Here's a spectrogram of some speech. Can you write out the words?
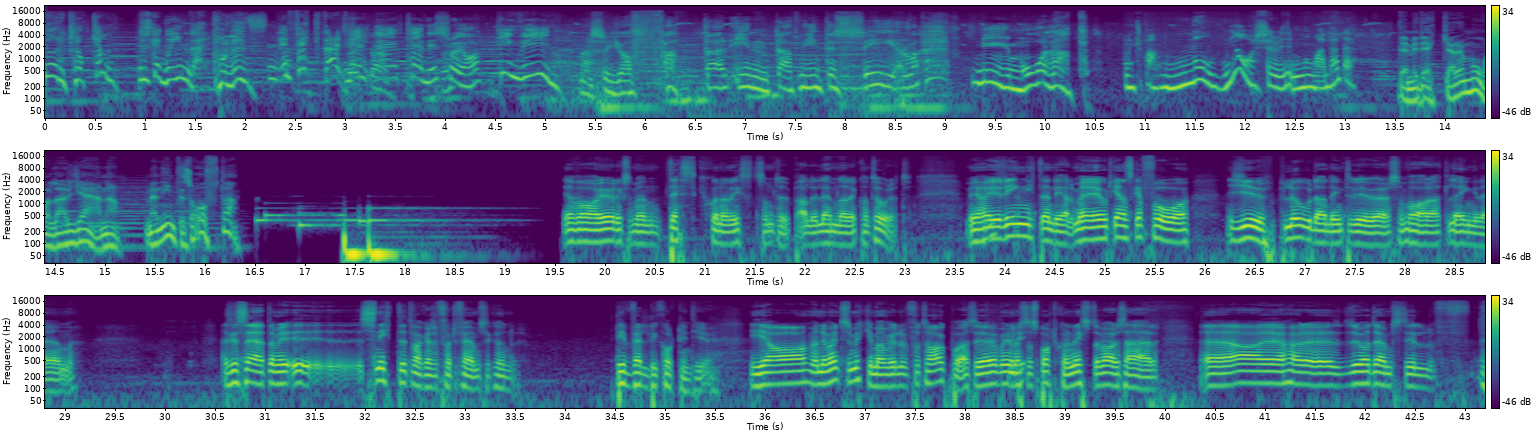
Dörrklockan. Du ska gå in där. Polis? Effektar? Nej, tennis tror jag. Pingvin. Alltså jag fattar inte att ni inte ser. Va? Nymålat. Men det var många år sedan vi målade. Demideckare målar gärna, men inte så ofta. Jag var ju liksom en deskjournalist som typ aldrig lämnade kontoret. Men jag har ju ringt en del, men jag har gjort ganska få djuplodande intervjuer som varat längre än... Jag ska säga att de är, eh, snittet var kanske 45 sekunder. Det är väldigt kort intervju. Ja, men det var inte så mycket man ville få tag på. Alltså jag var ju mest det- som sportjournalist. Då var det så här. eh, ja, jag hör, eh, du har dömts till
